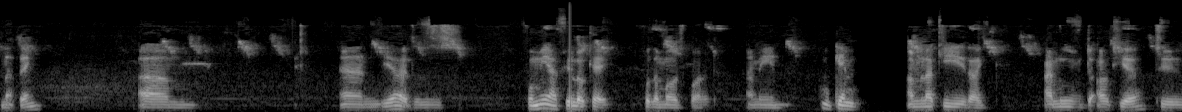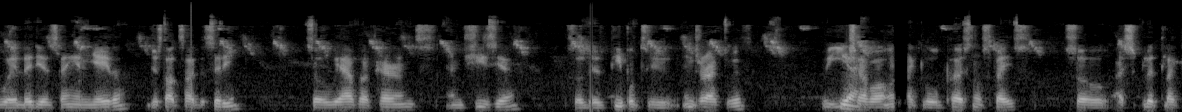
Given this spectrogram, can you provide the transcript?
nothing. Um, and yeah, it was for me. I feel okay for the most part. I mean, okay, I'm lucky. Like, I moved out here to where Lydia is staying in Yeda, just outside the city. So we have her parents, and she's here. So there's people to interact with. We each Yeah. have our own like little personal space. So I split like,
